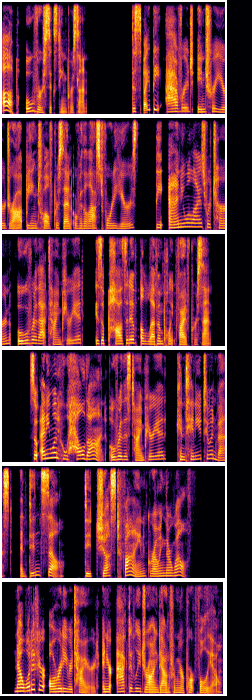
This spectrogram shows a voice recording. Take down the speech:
up over 16%. Despite the average intra year drop being 12% over the last 40 years, the annualized return over that time period is a positive 11.5%. So anyone who held on over this time period, continued to invest, and didn't sell did just fine growing their wealth. Now, what if you're already retired and you're actively drawing down from your portfolio?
